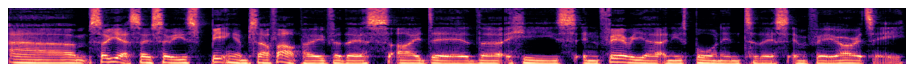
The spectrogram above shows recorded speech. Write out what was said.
um, so yeah, so so he's beating himself up over this idea that he's inferior and he's born into this inferiority.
